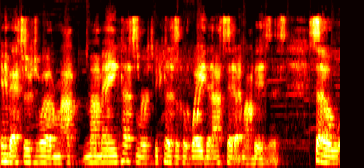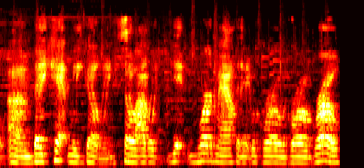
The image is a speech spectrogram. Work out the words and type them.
Investors were my, my main customers because of the way that I set up my business. So um, they kept me going. So I would get word of mouth and it would grow and grow and grow.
